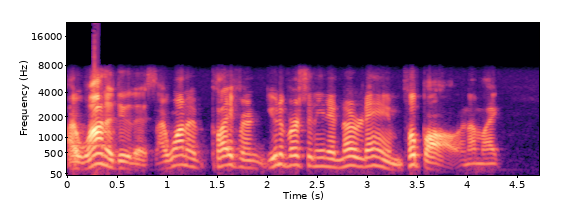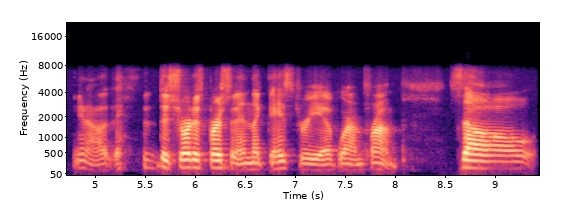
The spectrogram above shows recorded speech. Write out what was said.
I want to do this. I want to play for University of Notre Dame football. And I'm like, you know, the shortest person in like the history of where I'm from. So,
